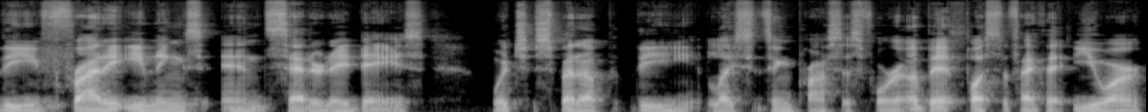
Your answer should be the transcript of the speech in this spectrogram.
the Friday evenings and Saturday days, which sped up the licensing process for a bit. Plus, the fact that you are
